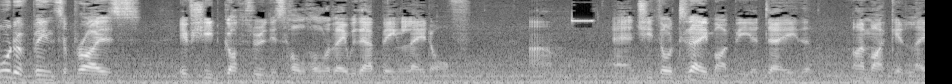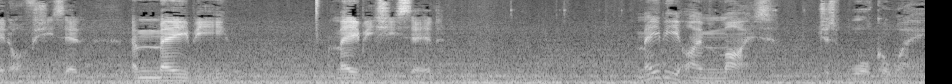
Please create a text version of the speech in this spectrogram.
would have been surprised if she'd got through this whole holiday without being laid off. Um, and she thought today might be a day that I might get laid off, she said. And maybe, maybe, she said, maybe I might just walk away.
